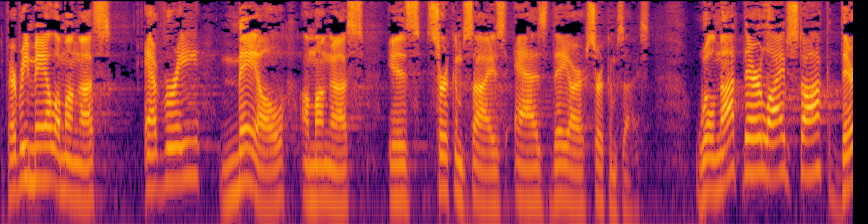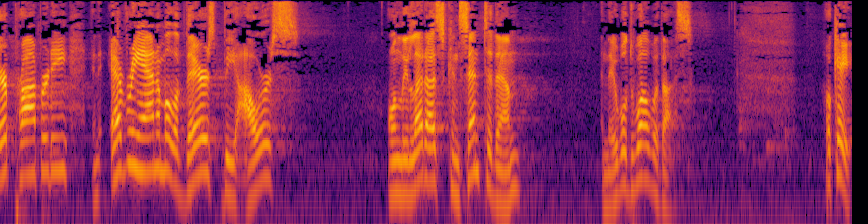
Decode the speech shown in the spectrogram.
If every male among us, every male among us is circumcised as they are circumcised. Will not their livestock, their property, and every animal of theirs be ours? Only let us consent to them, and they will dwell with us. Okay,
